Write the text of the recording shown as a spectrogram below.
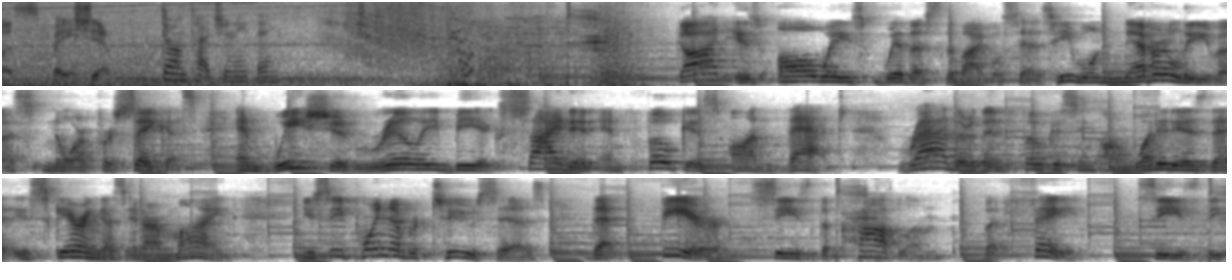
a spaceship. Don't touch anything. God is always with us, the Bible says. He will never leave us nor forsake us. And we should really be excited and focus on that rather than focusing on what it is that is scaring us in our mind. You see, point number two says that fear sees the problem, but faith sees the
